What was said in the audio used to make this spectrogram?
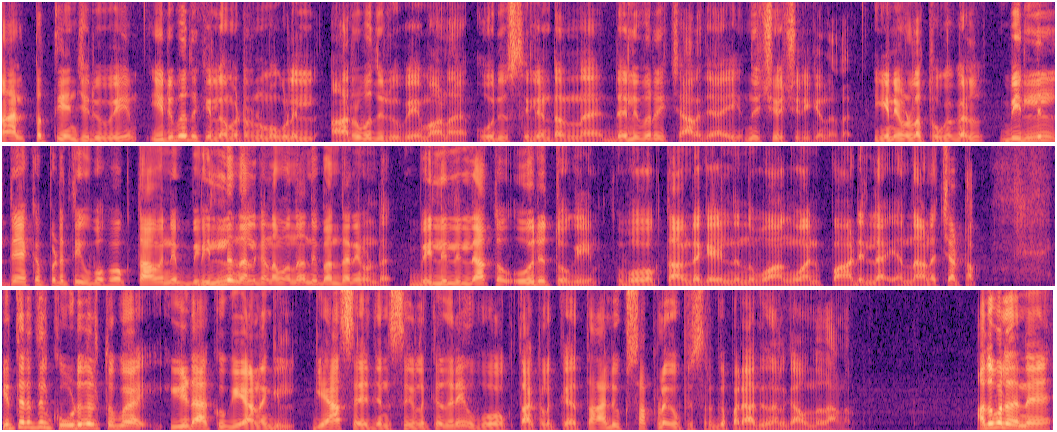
നാൽപ്പത്തി അഞ്ച് രൂപയും ഇരുപത് കിലോമീറ്ററിന് മുകളിൽ അറുപത് രൂപയുമാണ് ഒരു സിലിണ്ടറിന് ഡെലിവറി ചാർജായി നിശ്ചയിച്ചിരിക്കുന്നത്. ഇങ്ങനെയുള്ള തുകകൾ ബില്ലിൽ രേഖപ്പെടുത്തി ഉപഭോക്താവിന് ബില്ല് നൽകണമെന്ന് നിബന്ധനയുണ്ട്. ബില്ലിലില്ലാത്ത ഒരു തുകയും ഉപഭോക്താവിന്റെ കയ്യിൽ നിന്ന് വാങ്ങുവാൻ പാടില്ല എന്നാണ് ചട്ടം. ഇത്തരത്തിൽ കൂടുതൽ തുക ഈടാക്കുകയാണെങ്കിൽ ഗ്യാസ് ഏജൻസികൾക്കെതിരെ ഉപഭോക്താക്കൾക്ക് താലൂക്ക് സപ്ലൈ ഓഫീസർക്ക് പരാതി നൽകാവുന്നതാണ്. അതുപോലെ തന്നെ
